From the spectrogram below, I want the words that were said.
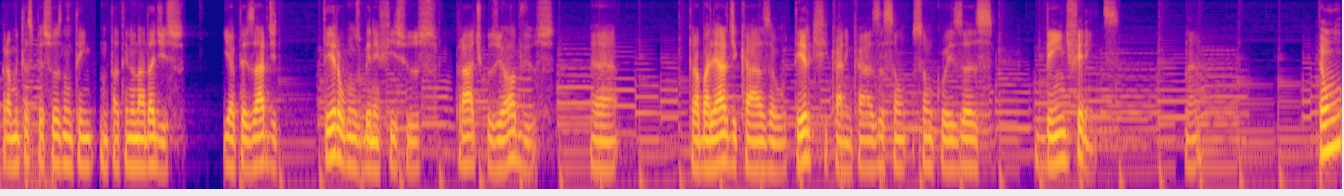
para muitas pessoas não tem, não está tendo nada disso. E apesar de ter alguns benefícios práticos e óbvios, é, trabalhar de casa ou ter que ficar em casa são, são coisas bem diferentes. Né? Então,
